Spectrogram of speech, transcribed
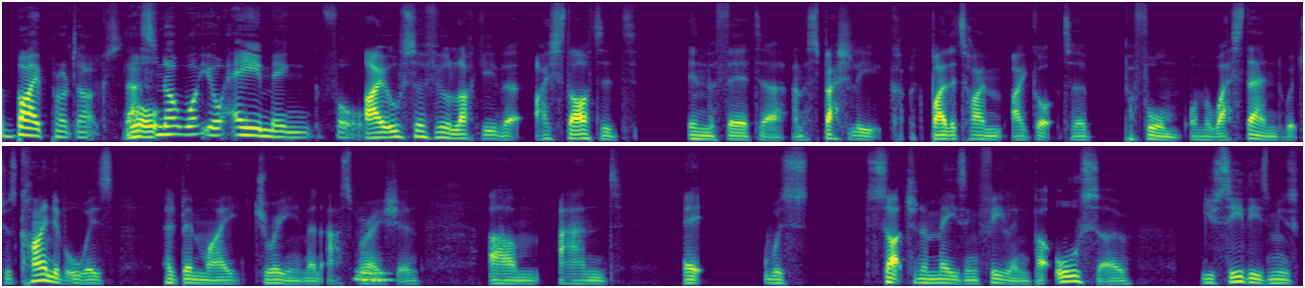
a byproduct. That's Well, not what you're aiming for. I also feel lucky that I started in the theatre, and especially by the time I got to perform on the West End, which was kind of always had been my dream and aspiration, um, and it was such an amazing feeling. But also, you see these mus-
